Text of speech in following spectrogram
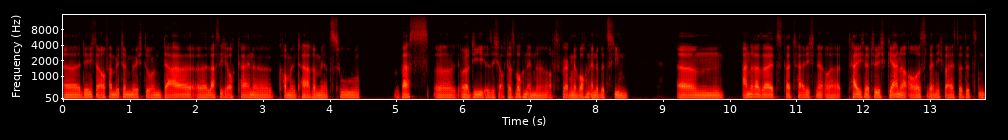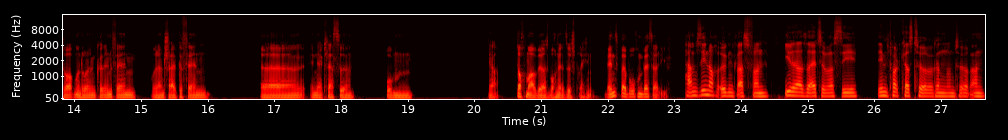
äh, den ich dann auch vermitteln möchte. Und da äh, lasse ich auch keine Kommentare mehr zu, was äh, oder die sich auf das Wochenende, auf das vergangene Wochenende beziehen. Ähm, Andererseits verteile ich, ne, teile ich natürlich gerne aus, wenn ich weiß, da sitzt ein Dortmund oder ein Köln-Fan oder ein Schalke-Fan äh, in der Klasse, um ja, doch mal über das Wochenende zu sprechen, wenn es bei Bochum besser lief. Haben Sie noch irgendwas von Ihrer Seite, was Sie den Podcast-Hörerinnen und Hörern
